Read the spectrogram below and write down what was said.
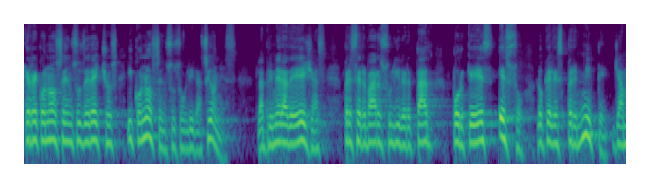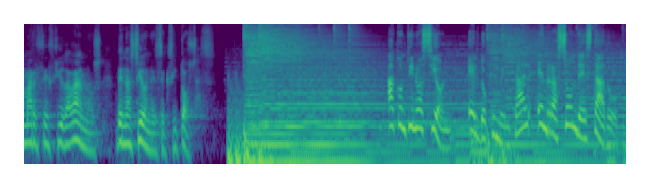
que reconocen sus derechos y conocen sus obligaciones. La primera de ellas, preservar su libertad porque es eso lo que les permite llamarse ciudadanos de naciones exitosas. A continuación, el documental En Razón de Estado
